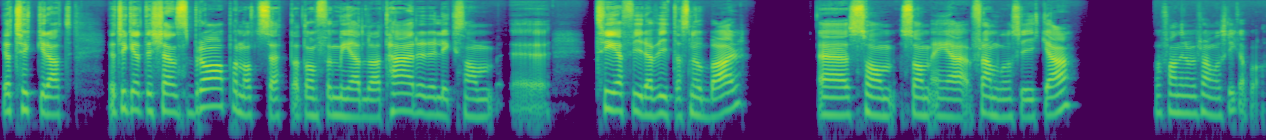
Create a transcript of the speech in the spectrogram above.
jag tycker, att, jag tycker att det känns bra på något sätt att de förmedlar att här är det liksom eh, tre, fyra vita snubbar eh, som, som är framgångsrika. Vad fan är de framgångsrika på?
